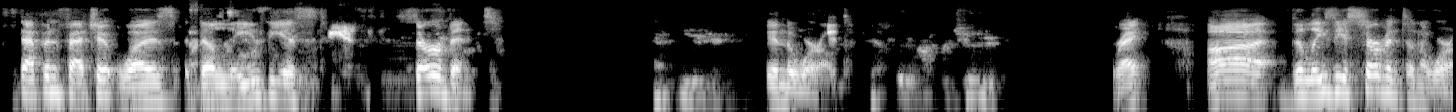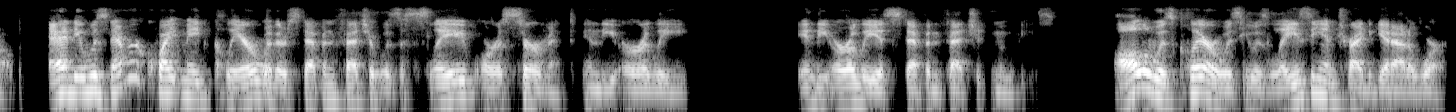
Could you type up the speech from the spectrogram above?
Stepin Fetchit was the laziest servant in the world. Right? Uh, the laziest servant in the world. And it was never quite made clear whether Stepin Fetchit was a slave or a servant in the early in the earliest Stepin Fetchit movies. All it was clear was he was lazy and tried to get out of work.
